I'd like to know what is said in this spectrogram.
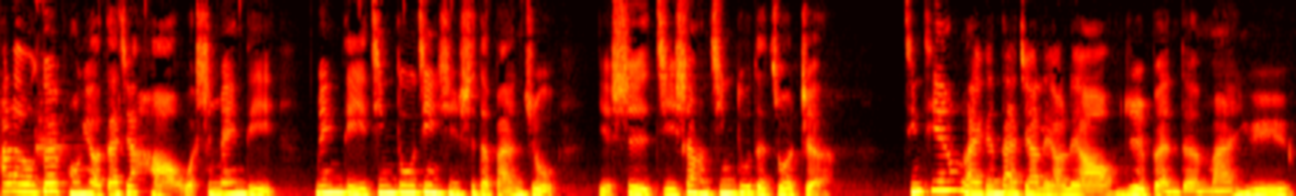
Hello，各位朋友，大家好，我是 Mandy，Mandy 京都进行式的版主，也是极上京都的作者。今天来跟大家聊聊日本的鳗鱼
